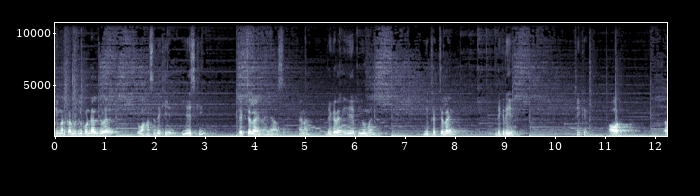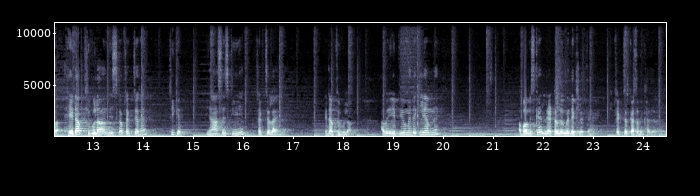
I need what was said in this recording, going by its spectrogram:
फीमर का मिडिल कोंडाइल जो है तो वहाँ से देखिए, ये इसकी फ्रैक्चर लाइन है यहाँ से, है ना? देख रहे हैं ये पी में, ये फ्रैक्चर लाइन दिख रही है। ठीक है? और हेड ऑफ़ फिबुला में भी इसका फ्रैक्चर है। ठीक है? यहाँ से इसकी ये फ्रैक्चर लाइन है हेड ऑफ़ फिबुला अब ए में देख लिया हमने अब हम इसके लेटरल व्यू में देख लेते हैं। फ्रैक्चर कैसा दिखा जा रहा है?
